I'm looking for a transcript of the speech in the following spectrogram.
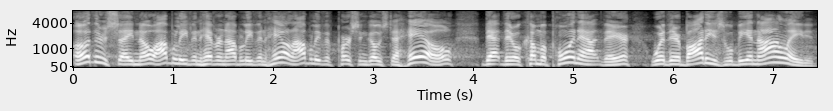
Others say, no, I believe in heaven and I believe in hell. And I believe if a person goes to hell, that there will come a point out there where their bodies will be annihilated.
